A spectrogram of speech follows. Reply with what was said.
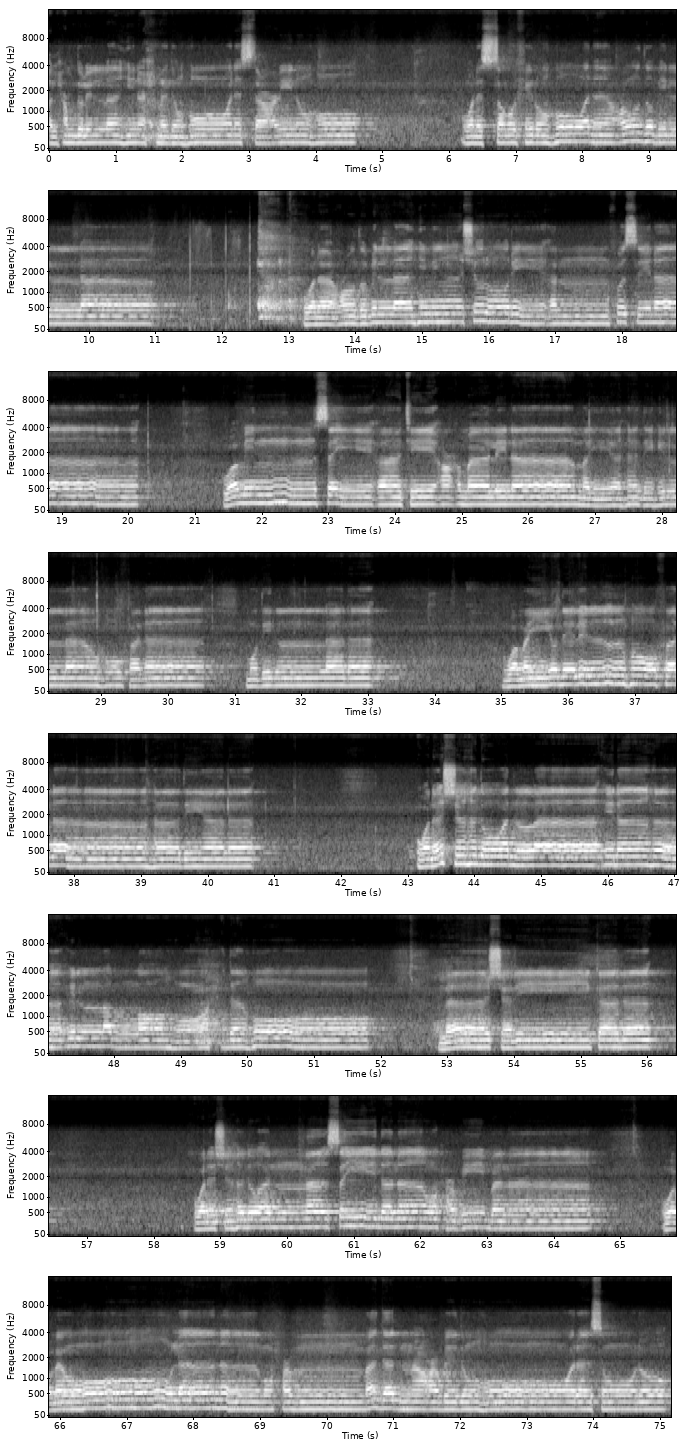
الحمد لله نحمده ونستعينه ونستغفره ونعوذ بالله ونعوذ بالله من شرور أنفسنا ومن سيئات أعمالنا من يهده الله فلا مضل له ومن يضلله فلا هادي له ونشهد أن لا إله إلا الله وحده لا شريك له. ونشهد أن سيدنا وحبيبنا ومولانا محمدا عبده ورسوله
